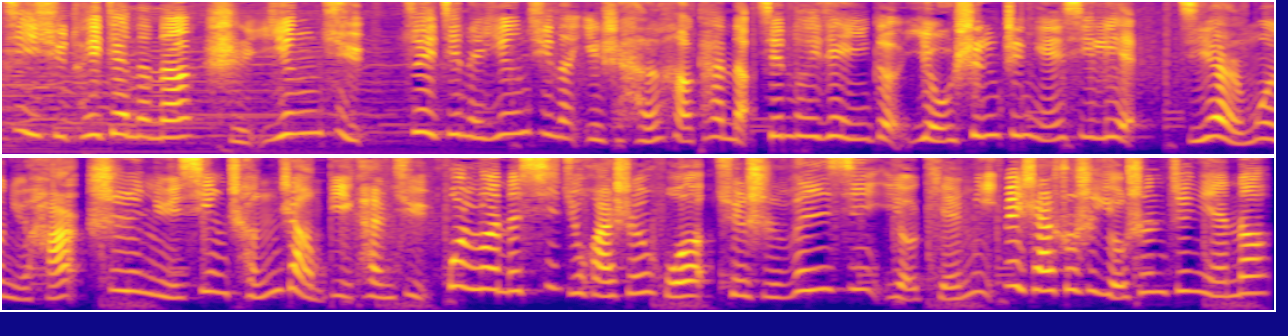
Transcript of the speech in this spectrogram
继续推荐的呢是英剧，最近的英剧呢也是很好看的。先推荐一个《有生之年》系列，《吉尔莫女孩》是女性成长必看剧，混乱的戏剧化生活却是温馨又甜蜜。为啥说是有生之年呢？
